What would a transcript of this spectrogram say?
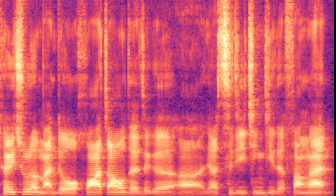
推出了蛮多花招的这个呃要刺激经济的方案。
